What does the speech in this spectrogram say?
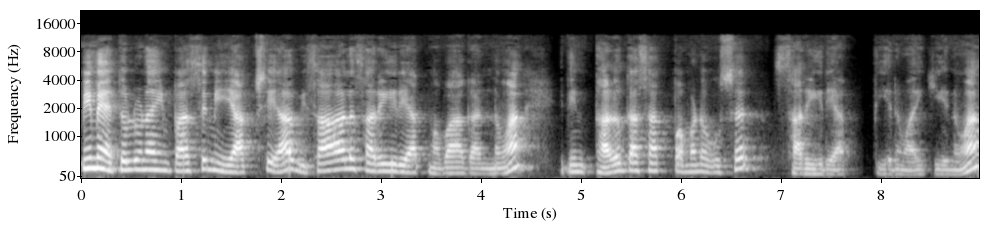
මෙම ඇතුල් වුණයින් පස්සේ මේ යක්ෂයා විශාල ශරීරයක් මවා ගන්නවා. ඉතින් තල් ගසක් පමණ උස ශරීරයක් තියෙනවයි කියනවා.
